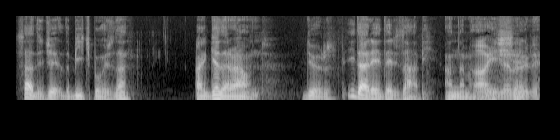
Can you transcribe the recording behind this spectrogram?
Sadece The Beach Boys'dan I Get Around diyoruz. İdare ederiz abi anlamında bir Aynen şey. öyle.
